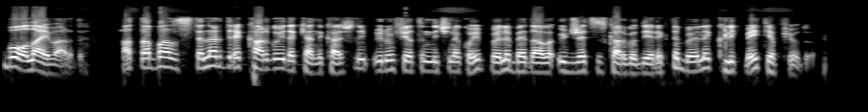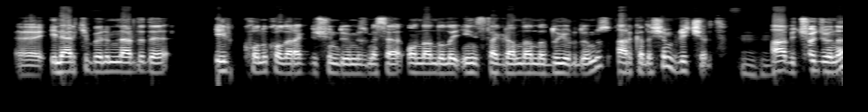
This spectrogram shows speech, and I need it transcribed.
bu olay vardı. Hatta bazı siteler direkt kargoyu da kendi karşılayıp ürün fiyatının içine koyup böyle bedava ücretsiz kargo diyerek de böyle clickbait yapıyordu. Ee, ileriki bölümlerde de ilk konuk olarak düşündüğümüz mesela ondan dolayı Instagram'dan da duyurduğumuz arkadaşım Richard. Hı hı. Abi çocuğuna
